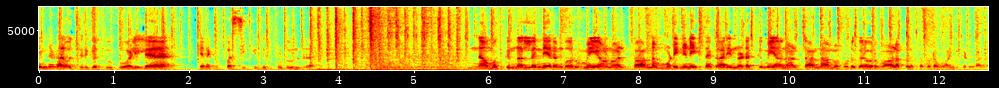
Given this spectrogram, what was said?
என்னடா வச்சிருக்க தூக்கு வழியில? எனக்கு பசிக்குது குடுன்ற நமக்கு நல்ல நேரம் வருமே ஆனால் தான் நம்முடைய நினைத்த காரியம் நடக்குமே ஆனால் தான் நாம கொடுக்கிற ஒரு வாழைப்பழத்தை கூட வாங்கிக்கிடுவாங்க.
